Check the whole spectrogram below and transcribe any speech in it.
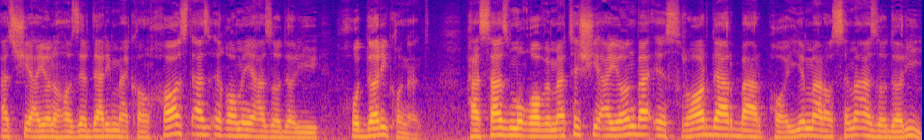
از شیعیان حاضر در این مکان خواست از اقامه عزاداری خودداری کنند. پس از مقاومت شیعیان و اصرار در برپایی مراسم عزاداری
